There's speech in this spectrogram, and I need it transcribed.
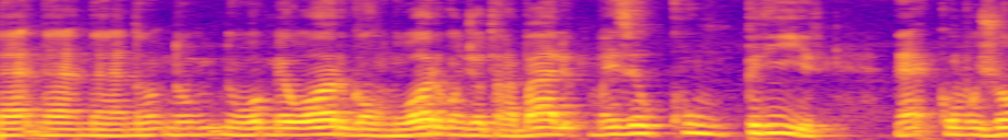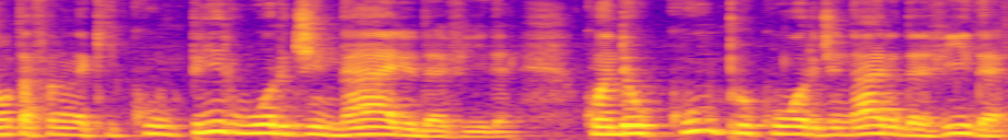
na, na, na no, no, meu órgão, no órgão onde eu trabalho, mas eu cumprir, né, como o João está falando aqui, cumprir o ordinário da vida. Quando eu cumpro com o ordinário da vida,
